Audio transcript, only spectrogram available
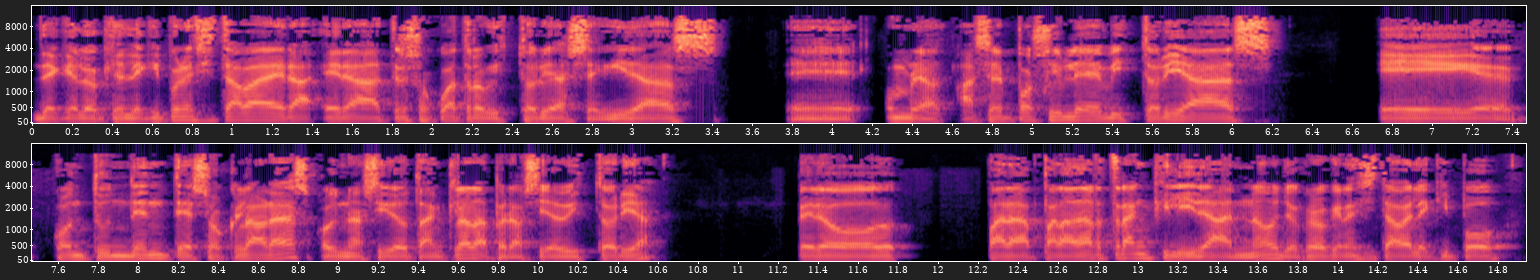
de que lo que el equipo necesitaba era, era tres o cuatro victorias seguidas. Eh, hombre, a, ser posible victorias eh, contundentes o claras, hoy no ha sido tan clara, pero ha sido victoria, pero para, para dar tranquilidad, ¿no? Yo creo que necesitaba el equipo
